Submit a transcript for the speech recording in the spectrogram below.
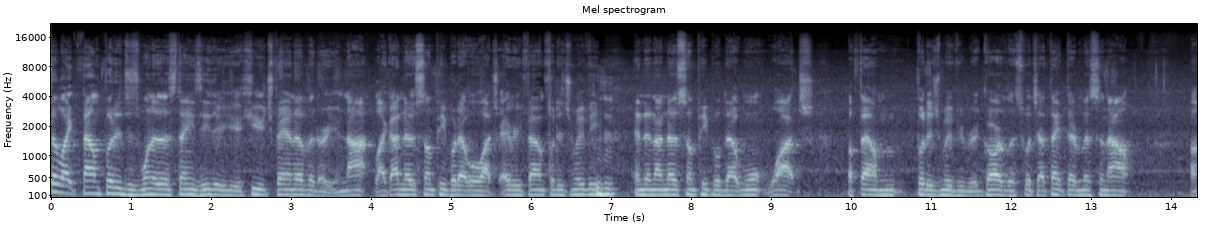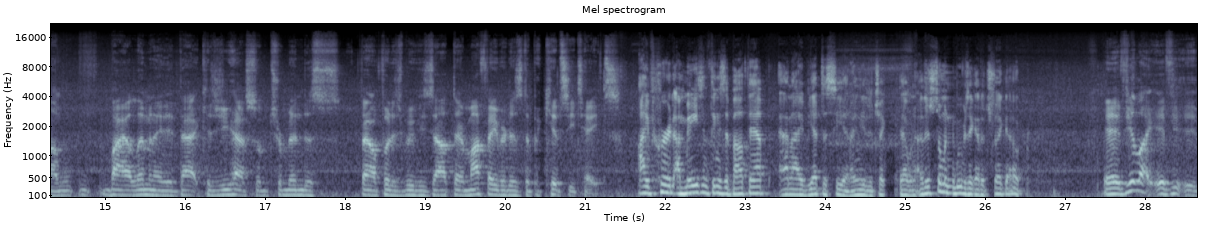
feel like found footage is one of those things. Either you're a huge fan of it or you're not. Like I know some people that will watch every found footage movie, mm-hmm. and then I know some people that won't watch a found footage movie regardless. Which I think they're missing out um, by eliminating that because you have some tremendous found footage movies out there. My favorite is the Poughkeepsie tapes. I've heard amazing things about that, and I've yet to see it. I need to check that one. There's so many movies I got to check out. If you're like if you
